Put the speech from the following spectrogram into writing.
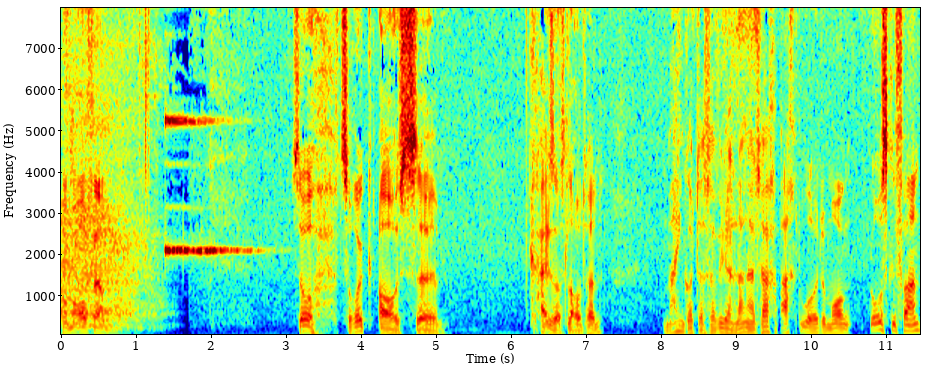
vom Aufwärmen. So, zurück aus äh, Kaiserslautern. Mein Gott, das war wieder ein langer Tag. 8 Uhr heute Morgen losgefahren.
